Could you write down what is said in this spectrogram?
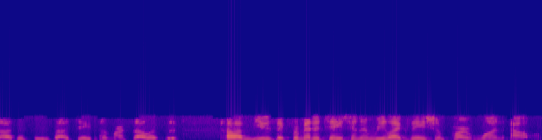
Uh, this is uh, Jason Marsalis' uh, "Music for Meditation and Relaxation Part One" album.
